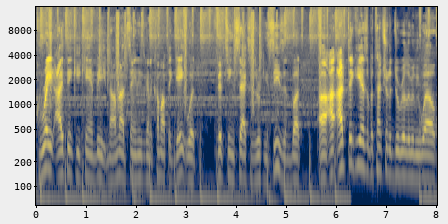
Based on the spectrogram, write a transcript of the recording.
great I think he can be. Now, I'm not saying he's going to come out the gate with 15 sacks his rookie season, but uh, I, I, think he has the potential to do really, really well.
